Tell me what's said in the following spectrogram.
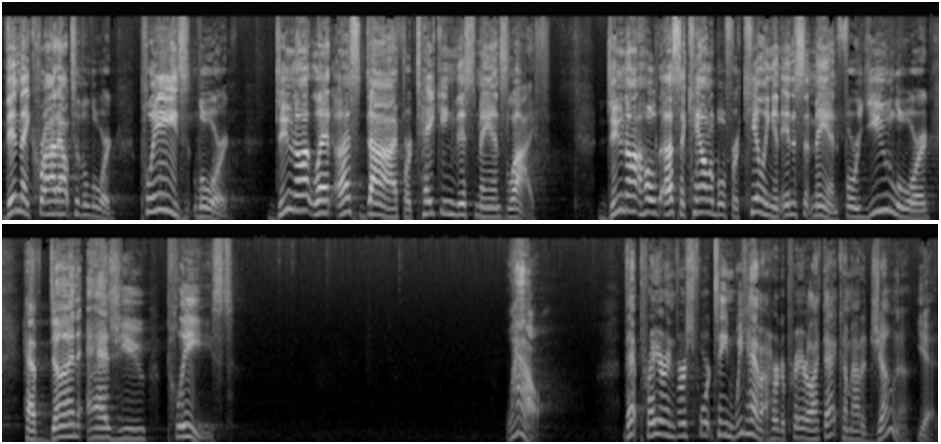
Then they cried out to the Lord, Please, Lord, do not let us die for taking this man's life. Do not hold us accountable for killing an innocent man, for you, Lord, have done as you pleased. Wow. That prayer in verse 14, we haven't heard a prayer like that come out of Jonah yet.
